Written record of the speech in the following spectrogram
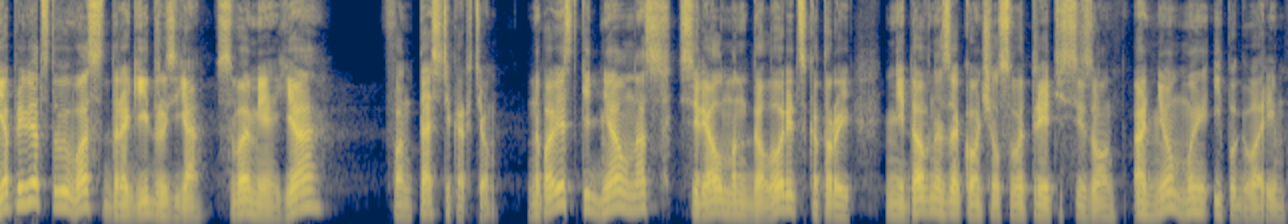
Я приветствую вас, дорогие друзья. С вами я, Фантастик Артём. На повестке дня у нас сериал «Мандалорец», который недавно закончил свой третий сезон. О нем мы и поговорим.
